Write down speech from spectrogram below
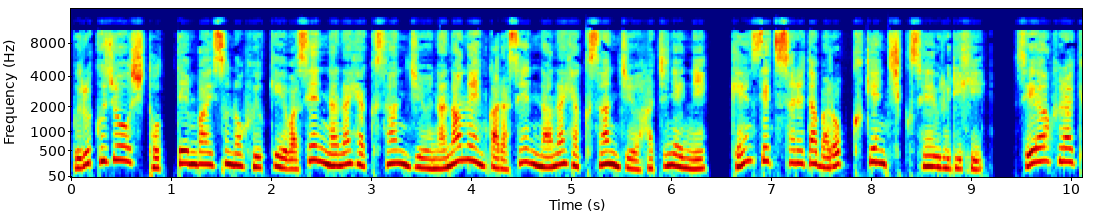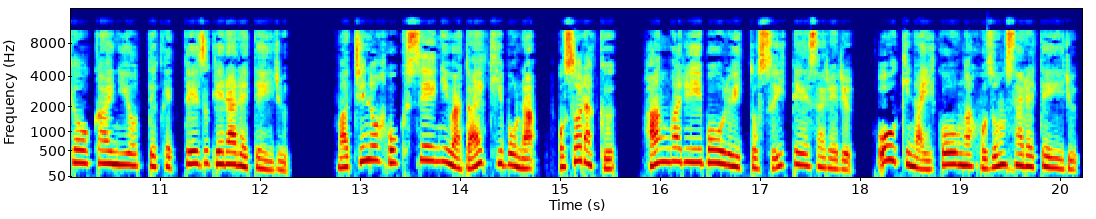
ブルク上市トッテンバイスの風景は1737年から1738年に建設されたバロック建築セウルリヒ、セアフラ教会によって決定づけられている。町の北西には大規模な、おそらくハンガリーボールイと推定される大きな遺構が保存されている。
